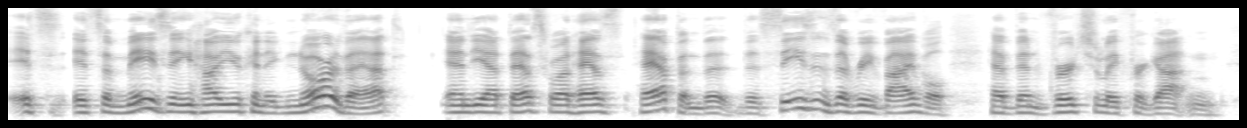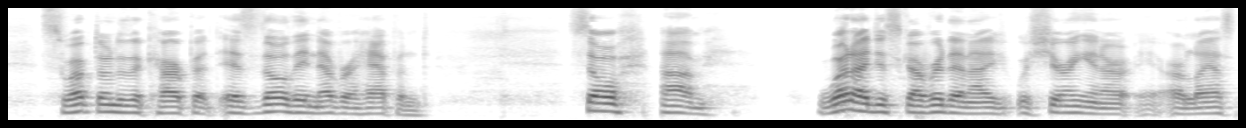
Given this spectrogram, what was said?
it's it's amazing how you can ignore that and yet that's what has happened. The the seasons of revival have been virtually forgotten swept under the carpet as though they never happened. So um, what i discovered and i was sharing in our our last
